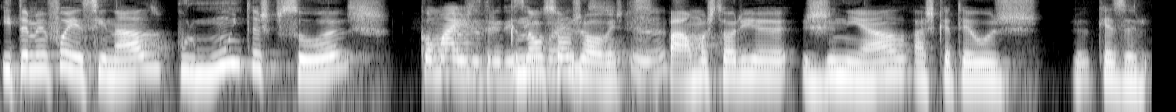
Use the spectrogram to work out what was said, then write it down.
E também foi assinado por muitas pessoas com mais de 35 Que não anos. são jovens. Pá, uma história genial, acho que até hoje quer dizer,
